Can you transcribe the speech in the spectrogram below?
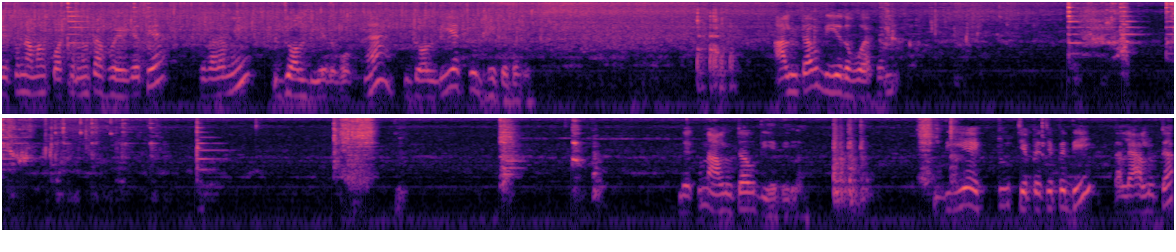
দেখুন আমার কষানোটা হয়ে গেছে। এবার আমি জল দিয়ে দেবো হ্যাঁ? জল দিয়ে একটু ঢেকে দেবো। আলুটাও দিয়ে দেবো এখন। দেখুন, আলুটাও দিয়ে দিলাম। দিয়ে একটু চেপে চেপে দিই, তাহলে আলুটা,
